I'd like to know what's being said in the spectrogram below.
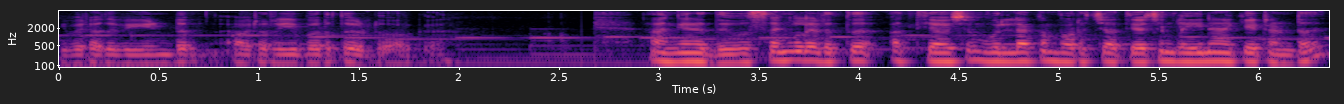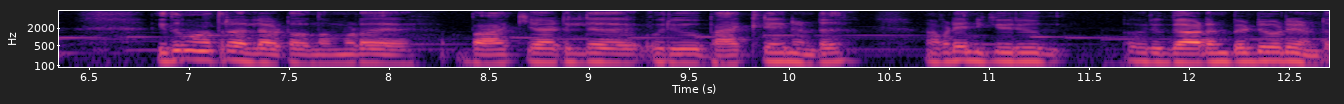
ഇവരത് വീണ്ടും അവർ റീബർത്ത് കിട്ടും അവർക്ക്. അങ്ങനെ ദിവസങ്ങളെടുത്ത് അത്യാവശ്യം പുല്ലൊക്കെ പറിച്ച് അത്യാവശ്യം ക്ലീൻ ആക്കിയിട്ടുണ്ട്. ഇത് മാത്രമല്ല കേട്ടോ നമ്മുടെ ബാക്ക് യാർഡിൽ ഒരു ബാക്ക് ലൈൻ ഉണ്ട്. അവിടെ എനിക്കൊരു ഒരു ഗാർഡൻ ബെഡ് കൂടെ ഉണ്ട്.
